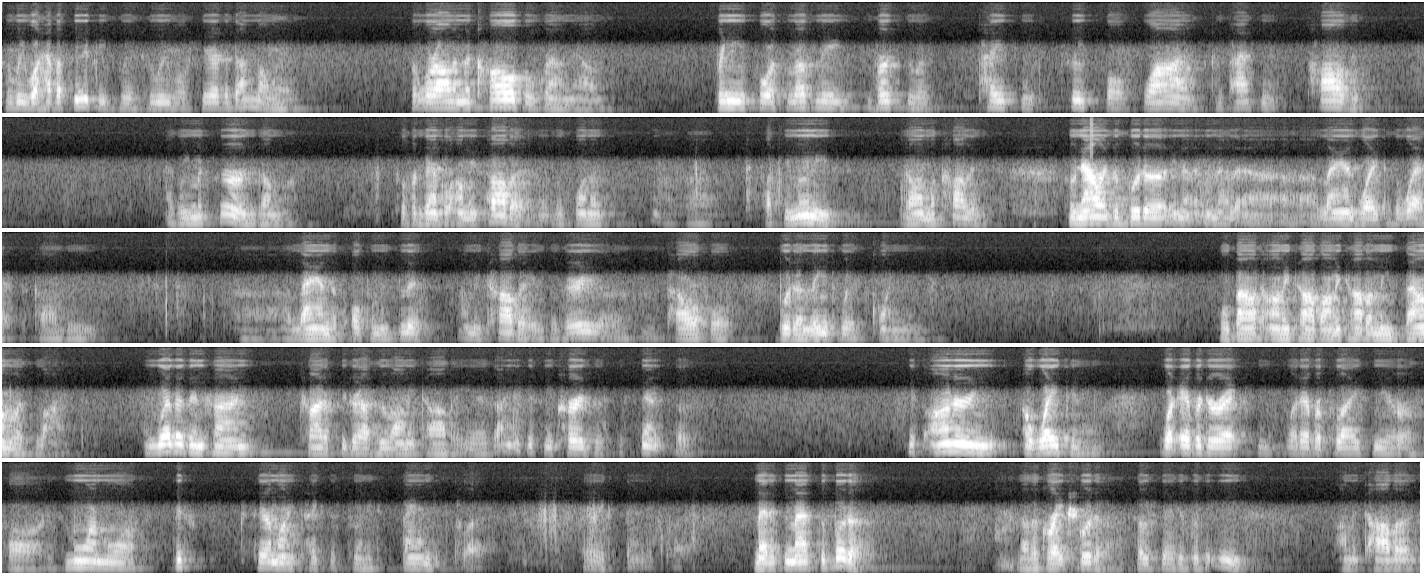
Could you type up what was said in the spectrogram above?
who we will have affinities with, who we will share the Dhamma with. But we're all in the causal ground now, bringing forth lovely, virtuous, patient, truthful, wise, compassionate causes as we mature in Dhamma. So, for example, Amitabha was one of, of uh, Sakyamuni's Dharma colleagues, who now is a Buddha in a, in a, a land way to the west called the a land of ultimate bliss. Amitabha is a very uh, powerful Buddha linked with Kuan Yin. We'll bow to Amitabha. Amitabha means boundless light. And rather than try and try to figure out who Amitabha is, I just encourage us to sense of just honoring awakening, whatever direction, whatever place, near or far. It's more and more, this ceremony takes us to an expanded place, very expanded place. Medicine Master Buddha another great Buddha associated with the East. Amitabha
